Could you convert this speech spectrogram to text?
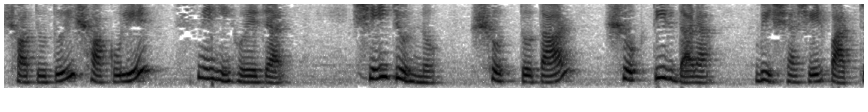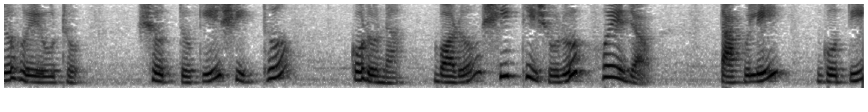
সততই সকলের স্নেহী হয়ে যায়। সেই জন্য সত্যতার শক্তির দ্বারা বিশ্বাসের পাত্র হয়ে ওঠো। সত্যকে সিদ্ধ করো না, বরং সিদ্ধিস্বরূপ হয়ে যাও। তাহলেই গতি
